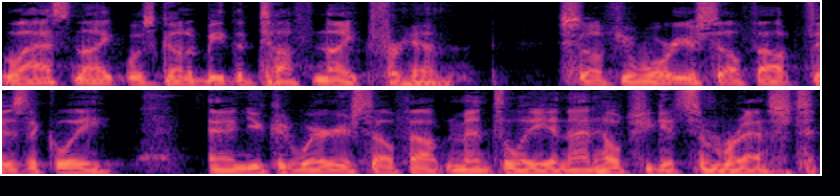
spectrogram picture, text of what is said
Last night was going to be the tough night for him. So if you wore yourself out physically and you could wear yourself out mentally and that helps you get some rest.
